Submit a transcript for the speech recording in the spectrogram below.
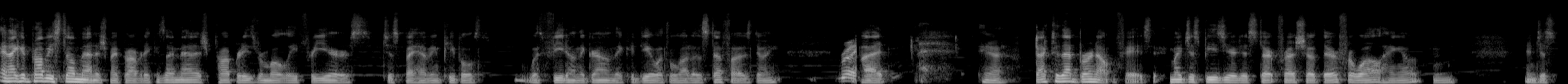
and I could probably still manage my property because I managed properties remotely for years just by having people with feet on the ground, that could deal with a lot of the stuff I was doing. Right. But you know, back to that burnout phase. It might just be easier to start fresh out there for a while, hang out and and just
